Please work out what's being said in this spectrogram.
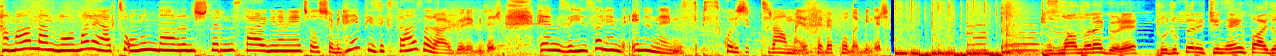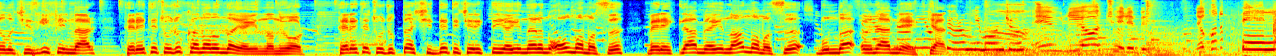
tamamen normal hayatta onun davranışlarını sergilemeye çalışabilir. Hem fiziksel zarar görebilir hem zihinsel hem de en önemlisi psikolojik travmaya sebep olabilir. Uzmanlara göre çocuklar için en faydalı çizgi filmler TRT Çocuk kanalında yayınlanıyor. TRT Çocuk'ta şiddet içerikli yayınların olmaması ve reklam yayınlanmaması bunda önemli etken. Evliya Çelebi. Ne kadar Benim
